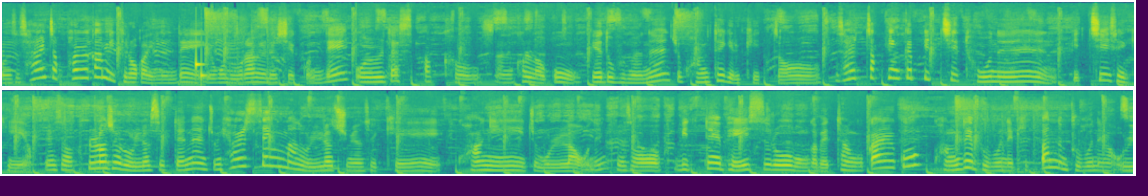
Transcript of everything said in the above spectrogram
그래서 살짝 펄감이 들어가 있는데 이건 로라메르시의 건데 올드 스파클라는 컬러고 얘도 보면은 좀 광택이 이렇게 있죠. 살짝 핑크빛이 도는 피치색이에요. 그래서 블러셔를 올렸을 때는 좀 혈색만 올려주면서 이렇게 광이 좀 올라오는 그래서 밑에 베이스로 뭔가 매트한 거 깔고 광대 부분에 빛 받는 부분에만 올려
